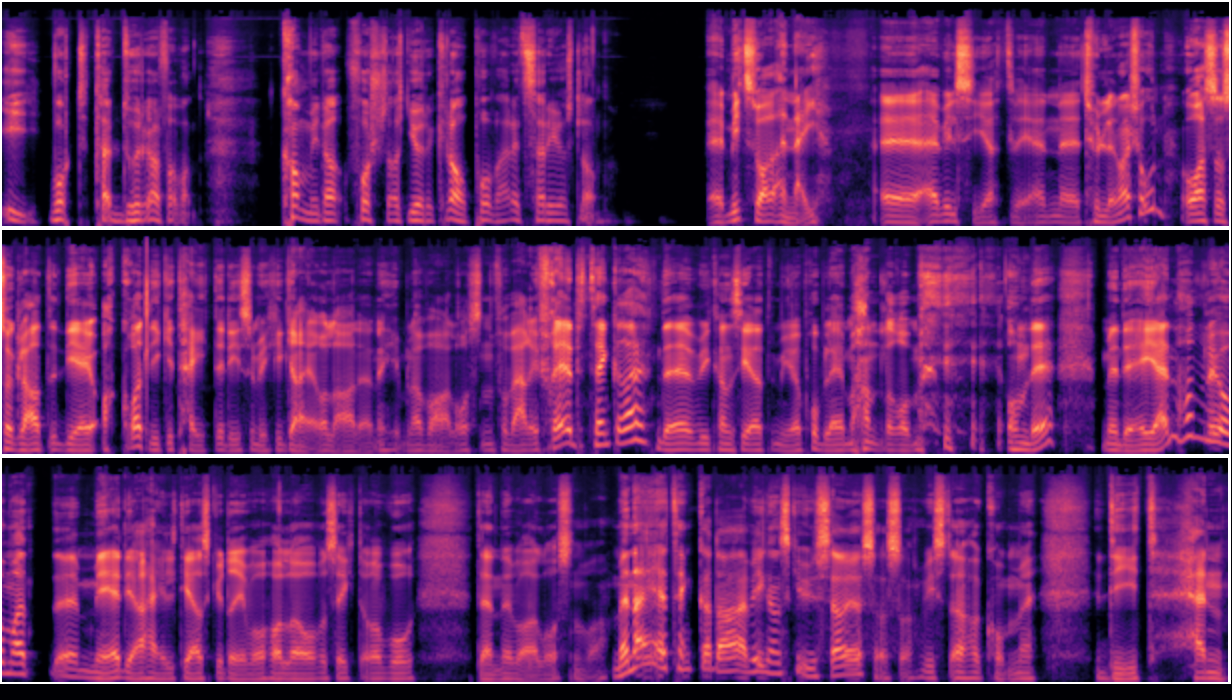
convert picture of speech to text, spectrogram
i vårt territorialfarvann, kan vi da fortsatt gjøre krav på å være et seriøst land? Eh, mitt svar er nei. Eh, jeg vil si at vi er en eh, tullenasjon. Og altså så klart, de er jo akkurat like teite, de som ikke greier å la denne himla hvalrossen få være i fred, tenker jeg. Det, vi kan si at mye av problemet handler om, om, det. Men det igjen handler jo om at media hele tida skulle drive og holde oversikt over hvor denne hvalrossen var. Men nei, jeg tenker da er vi ganske useriøse, altså. Hvis det har kommet dit hen.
